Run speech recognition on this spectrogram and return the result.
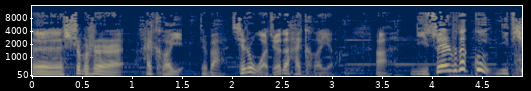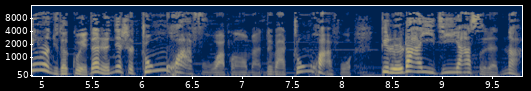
呃，是不是还可以？对吧？其实我觉得还可以了。啊，你虽然说它贵，你听上去它贵，但人家是中画幅啊，朋友们，对吧？中画幅，底儿大一击压死人呐，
